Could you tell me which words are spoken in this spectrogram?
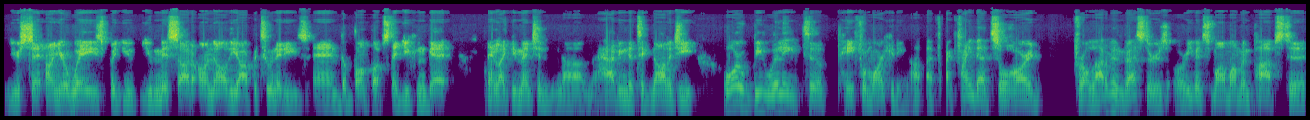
you're set on your ways but you you miss out on all the opportunities and the bump ups that you can get and like you mentioned um, having the technology or be willing to pay for marketing. I, I, find that so hard for a lot of investors or even small mom and pops to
